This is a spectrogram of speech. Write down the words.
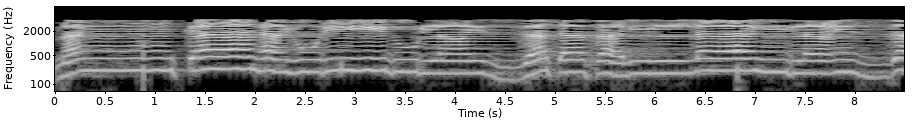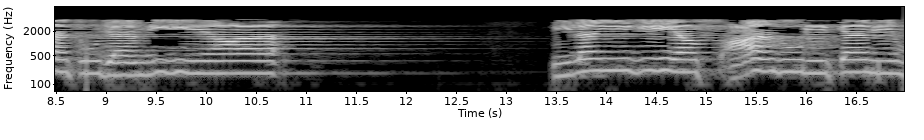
مَنْ كَانَ يُرِيدُ الْعِزَّةَ فَلِلَّهِ الْعِزَّةُ جَمِيعًا إِلَيْهِ يَصْعَدُ الْكَلِمُ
